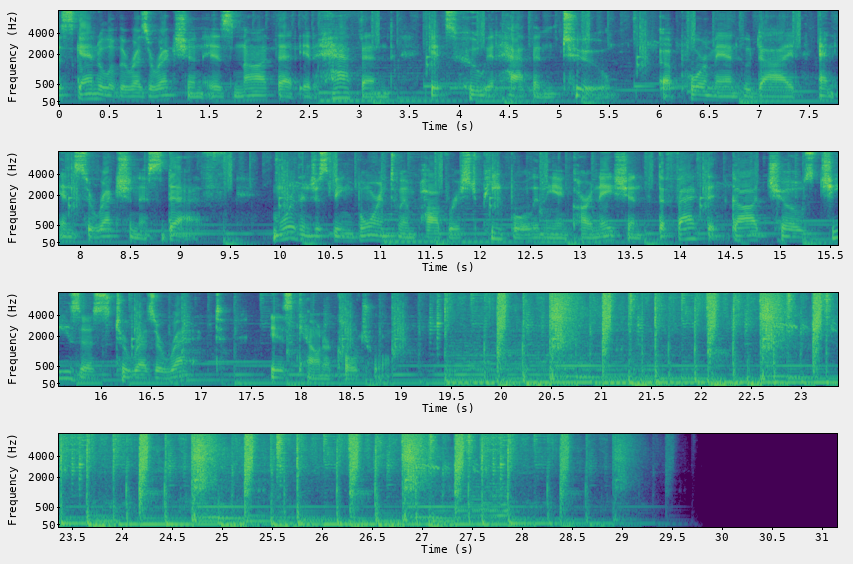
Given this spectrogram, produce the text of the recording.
The scandal of the resurrection is not that it happened, it's who it happened to a poor man who died an insurrectionist death. More than just being born to impoverished people in the incarnation, the fact that God chose Jesus to resurrect is countercultural.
